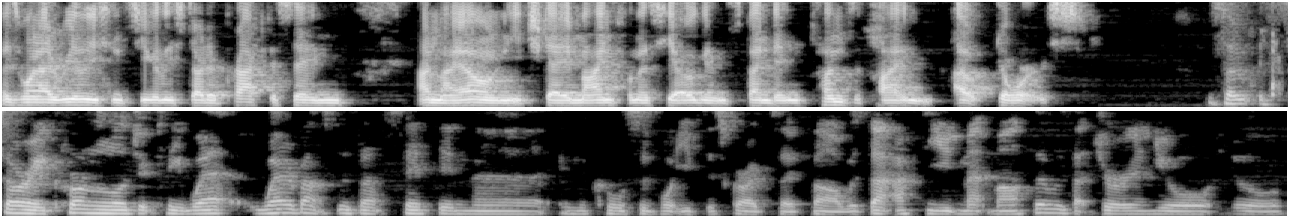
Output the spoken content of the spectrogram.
is when I really sincerely started practicing on my own each day mindfulness yoga and spending tons of time outdoors. So sorry, chronologically, where whereabouts does that sit in the in the course of what you've described so far? Was that after you'd met Martha? Was that during your your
